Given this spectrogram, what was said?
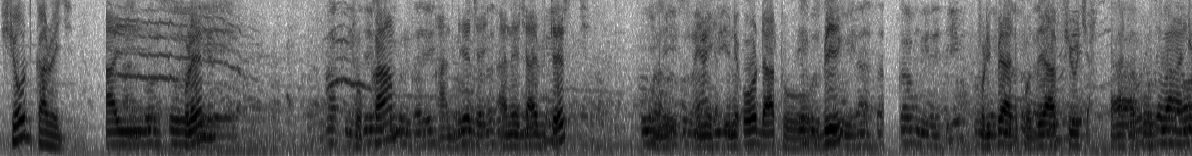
showed courage. My friends to come and get a- an HIV test in, in, in order to be prepared for their future. ndi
